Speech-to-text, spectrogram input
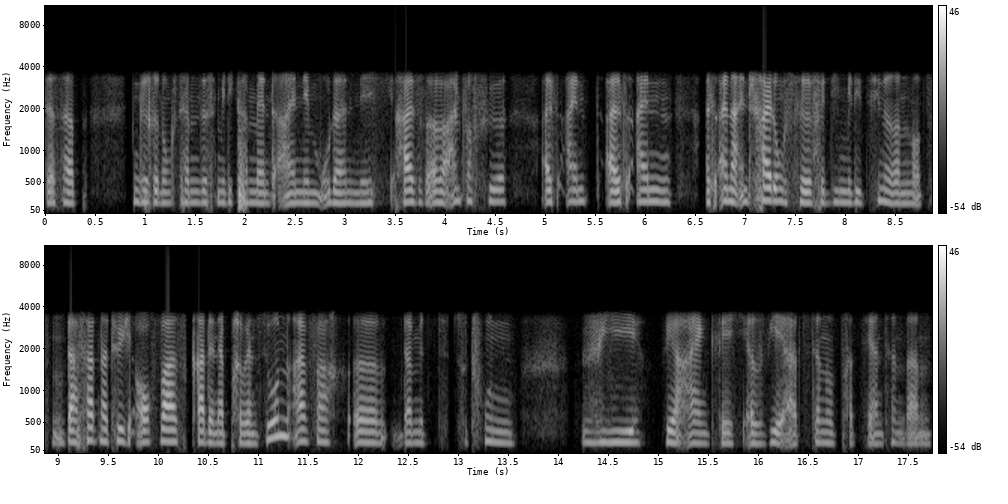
deshalb ein gerinnungshemmendes Medikament einnehmen oder nicht? Heißt es also einfach für als ein als ein als eine Entscheidungshilfe, die Medizinerinnen nutzen. Das hat natürlich auch was, gerade in der Prävention, einfach äh, damit zu tun, wie wir eigentlich, also wie Ärztinnen und Patientinnen dann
